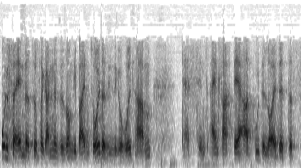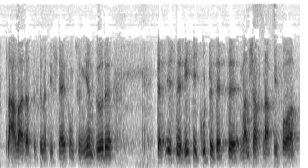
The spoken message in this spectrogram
unverändert zur vergangenen Saison, die beiden Torhüter, die sie geholt haben, das sind einfach derart gute Leute, dass klar war, dass das relativ schnell funktionieren würde. Das ist eine richtig gut besetzte Mannschaft nach wie vor.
